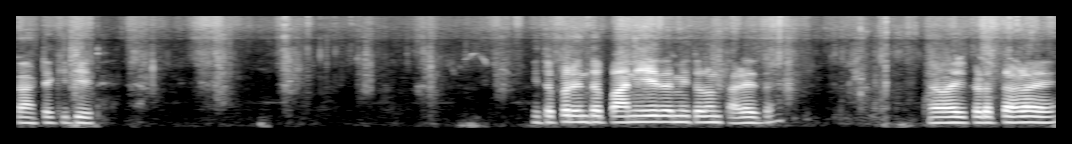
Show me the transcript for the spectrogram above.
काटे किती आहेत? इथंपर्यंत पाणी येतं मित्रांनो तळ्याचं. तेव्हा इकडं तळ आहे.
